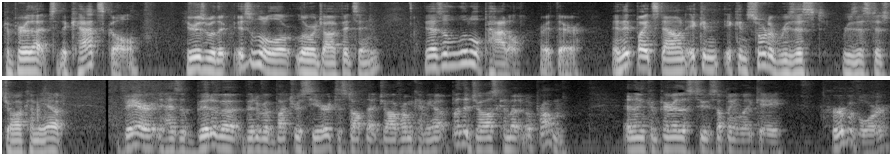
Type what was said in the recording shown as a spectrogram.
Compare that to the cat skull. Here's where the, its little lower jaw fits in. It has a little paddle right there. And it bites down. It can it can sort of resist resist its jaw coming out. Bear it has a bit of a bit of a buttress here to stop that jaw from coming out, but the jaws come out no problem. And then compare this to something like a herbivore,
